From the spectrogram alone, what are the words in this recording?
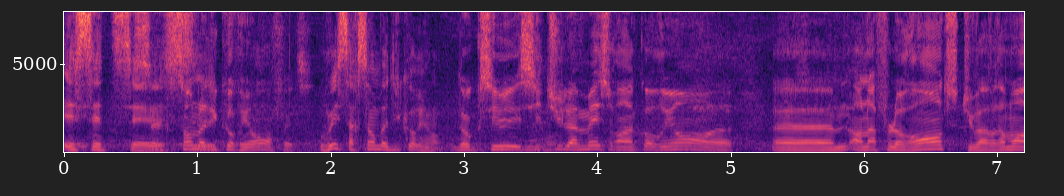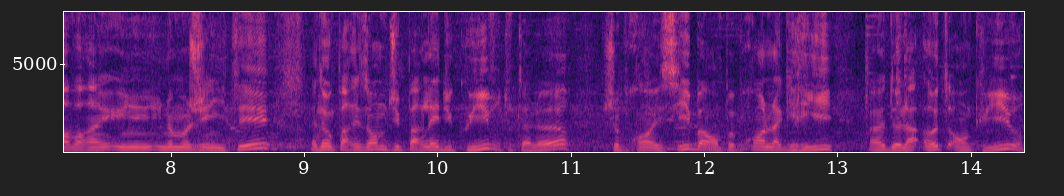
Et c'est. Ça ressemble à du corian en fait. Oui, ça ressemble à du corian. Donc si, si tu la mets sur un corian euh, euh, en affleurante, tu vas vraiment avoir un- une, une homogénéité. Et donc par exemple, tu parlais du cuivre tout à l'heure. Je prends ici, bah, on peut prendre la grille euh, de la hotte en cuivre.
